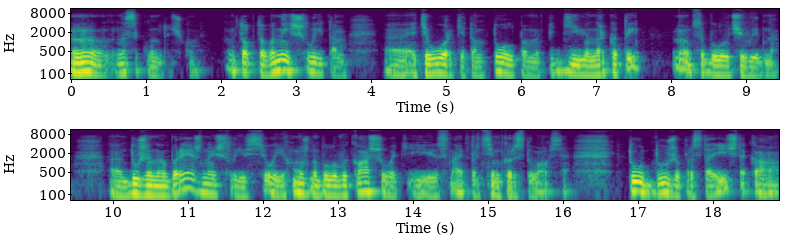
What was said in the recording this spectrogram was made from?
Ну, на секундочку. Тобто вони йшли там, е, ті орки там толпами під дією наркоти. Ну, це було очевидно. Е, Дуже необережно йшли, і все, їх можна було викашувати, і снайпер цим користувався. Тут дуже проста річ така,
